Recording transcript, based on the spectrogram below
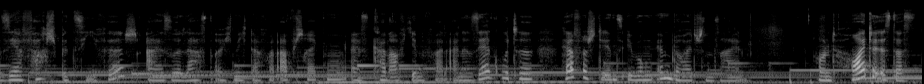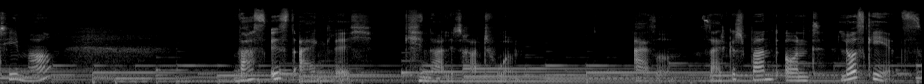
sehr fachspezifisch, also lasst euch nicht davon abschrecken. Es kann auf jeden Fall eine sehr gute Hörverstehensübung im Deutschen sein. Und heute ist das Thema, was ist eigentlich Kinderliteratur? Also seid gespannt und los geht's!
